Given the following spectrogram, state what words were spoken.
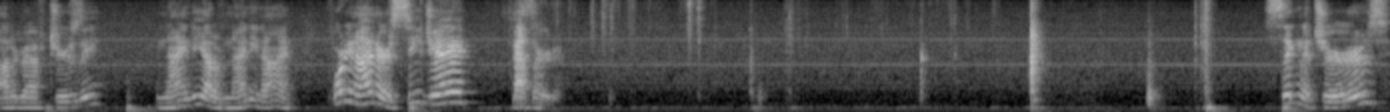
Autograph jersey, 90 out of 99. 49ers, CJ Beathard. Signatures.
